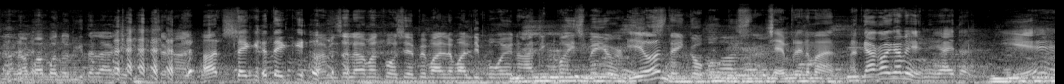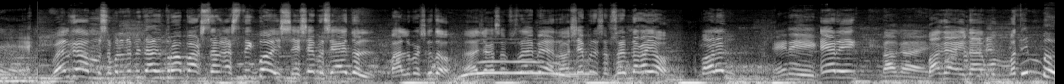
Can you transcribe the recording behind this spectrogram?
Napapanood kita lagi. Sir Alphonse. At thank you, thank you. Maraming salamat po. Siyempre, mahal na mahal din po kayo ng ating Vice Mayor. Yun. Stengo Bautista. Siyempre naman. At kakawin kami ni Idol. Yeah! Welcome sa malalapit natin Tropax ng Astig Boys. Eh, siyempre si Idol. Followers ko to. At saka subscriber. O, siyempre, subscribe na kayo. Pangalan? Eric, Eric. bagay. Bagay na matimbo.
